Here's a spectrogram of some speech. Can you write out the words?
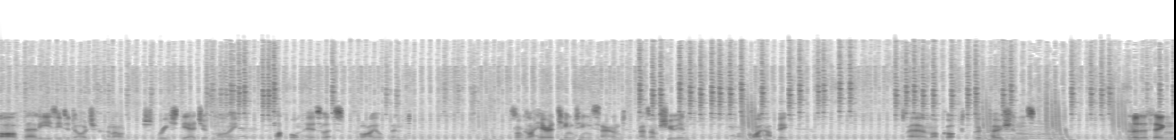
are fairly easy to dodge, and I'll just reach the edge of my platform here, so let's fly up and... As long as I hear a ting-ting sound as I'm shooting, I'm quite happy. Um, I've got good potions. Another thing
